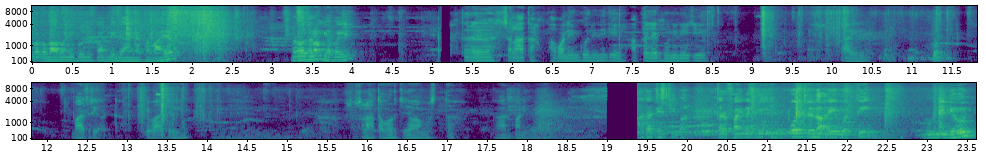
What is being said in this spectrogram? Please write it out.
बघा बाबांनी कोणी काढलेली आहे आता बाहेर. दरवाजा लावून घ्या पहिली. तर चला आता बाबाने एक गोणी नाही घे आपल्याला एक गोणी न्यायची काय बाजरी वाटतं. ते बाजरी घेऊन चला आता वरती जावा मस्त. गार पाणी आता दिसती बा. तर फायनली पोचलेलो आहे वरती. गुन्हे घेऊन.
